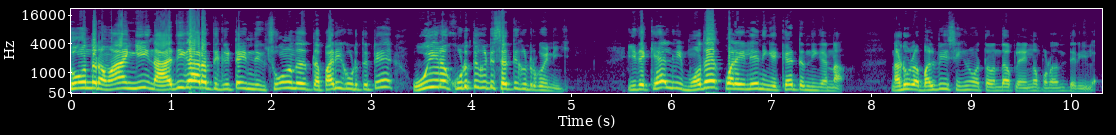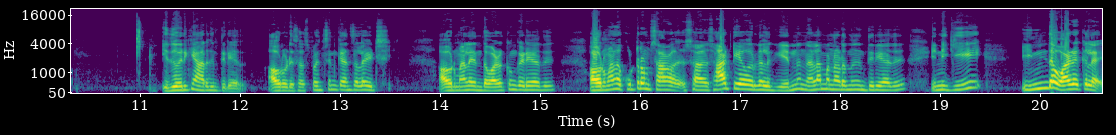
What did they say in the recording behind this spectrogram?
சுதந்திரம் வாங்கி இந்த அதிகாரத்துக்கிட்ட இந்த சுதந்திரத்தை பறி கொடுத்துட்டு உயிரை கொடுத்துக்கிட்டு செத்துக்கிட்டு இருக்கோம் இன்றைக்கி இதை கேள்வி முத கொலையிலேயே நீங்கள் கேட்டிருந்தீங்கன்னா நடுவில் பல்வீர் சிங்னு ஒருத்தர் வந்தாப்புல எங்கே போனான்னு தெரியல. இது வரைக்கும் யாருக்கும் தெரியாது. அவருடைய சஸ்பென்ஷன் கேன்சல் ஆயிடுச்சு. அவர் மேலே எந்த வழக்கும் கிடையாது. அவர் மேலே குற்றம் சா சா- சாட்டியவர்களுக்கு என்ன நிலைமை நடந்ததுன்னு தெரியாது. இன்னைக்கு இந்த வழக்கில்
